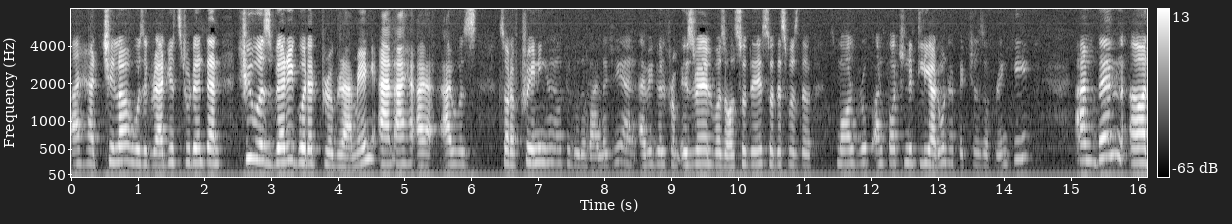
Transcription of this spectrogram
I had Chilla, who was a graduate student, and she was very good at programming, and I, I, I was sort of training her to do the biology, and Abigail from Israel was also there, so this was the small group. Unfortunately, I don't have pictures of Rinky. And then uh,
